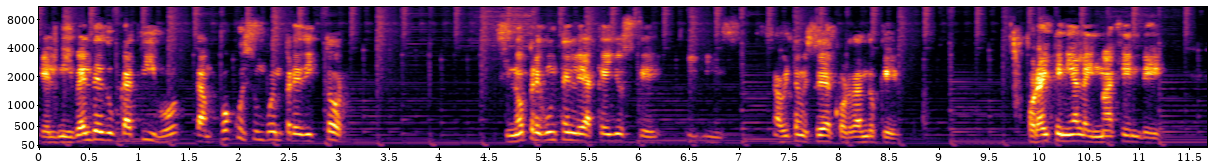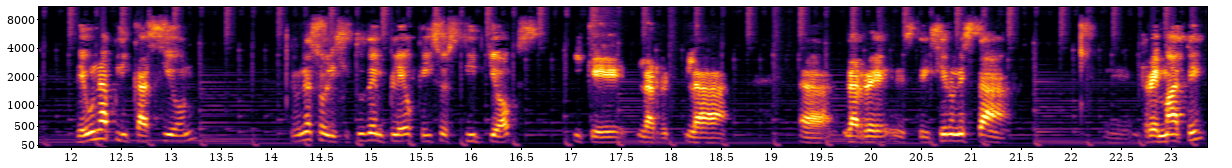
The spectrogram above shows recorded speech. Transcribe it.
el nivel de educativo tampoco es un buen predictor. Si no, pregúntenle a aquellos que, y, ahorita me estoy acordando que por ahí tenía la imagen de, de una aplicación, de una solicitud de empleo que hizo Steve Jobs y que la, la, ah, este, hicieron esta eh, remate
